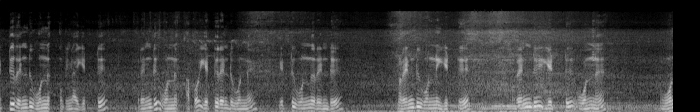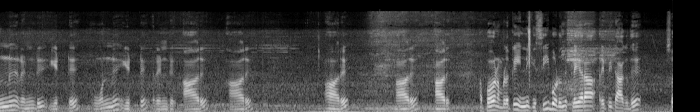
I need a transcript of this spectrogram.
எட்டு ரெண்டு ஒன்று ஓகேங்களா? எட்டு ரெண்டு ஒன்று அப்போது எட்டு ரெண்டு ஒன்று எட்டு ஒன்று ரெண்டு ரெண்டு ஒன்று எட்டு ரெண்டு எட்டு ஒன்று ஒன்று ரெண்டு எட்டு ஒன்று எட்டு ரெண்டு ஆறு ஆறு ஆறு ஆறு ஆறு. அப்போது நம்மளுக்கு இன்றைக்கி சீபோர்டு வந்து கிளியராக ரிப்பீட் ஆகுது. ஸோ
